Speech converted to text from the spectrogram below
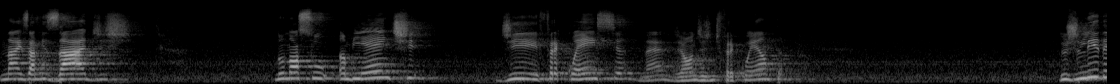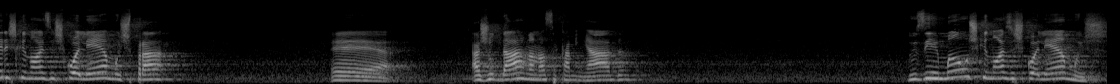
nas amizades, no nosso ambiente de frequência, né, de onde a gente frequenta, dos líderes que nós escolhemos para é, ajudar na nossa caminhada, dos irmãos que nós escolhemos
